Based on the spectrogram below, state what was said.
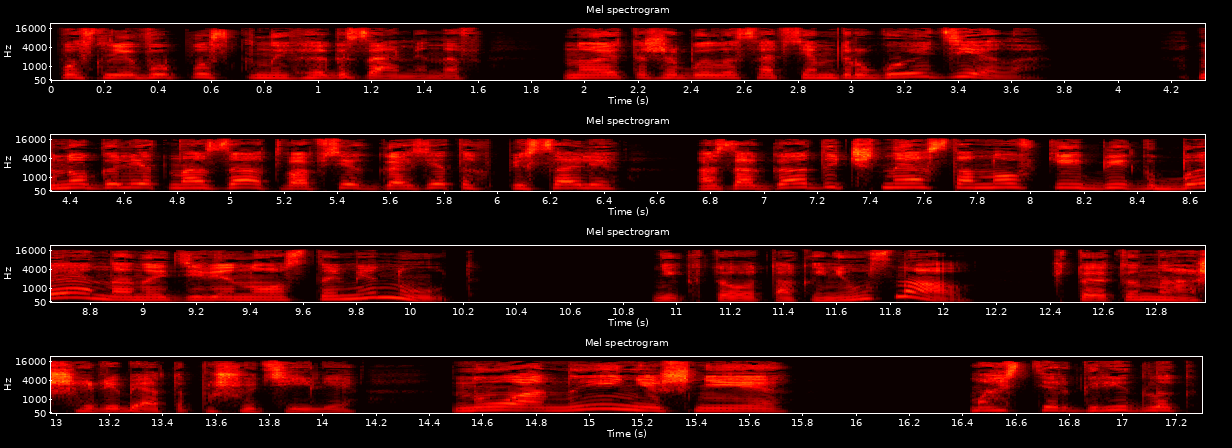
после выпускных экзаменов, но это же было совсем другое дело. Много лет назад во всех газетах писали о загадочной остановке Биг Бена на 90 минут. Никто так и не узнал, что это наши ребята пошутили — ну а нынешние...» Мастер Гридлок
